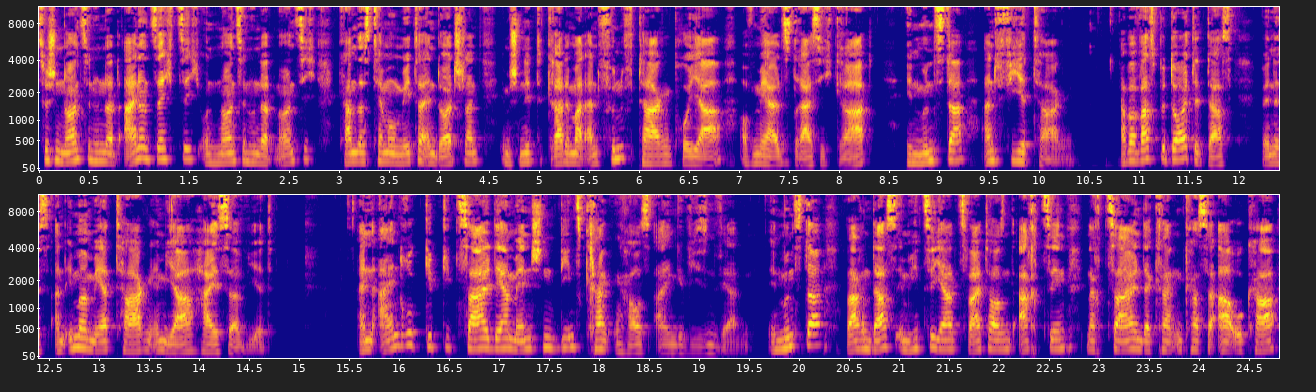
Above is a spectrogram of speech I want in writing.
Zwischen 1961 und 1990 kam das Thermometer in Deutschland im Schnitt gerade mal an fünf Tagen pro Jahr auf mehr als 30 Grad, in Münster an vier Tagen. Aber was bedeutet das, wenn es an immer mehr Tagen im Jahr heißer wird? Einen Eindruck gibt die Zahl der Menschen, die ins Krankenhaus eingewiesen werden. In Münster waren das im Hitzejahr 2018 nach Zahlen der Krankenkasse AOK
